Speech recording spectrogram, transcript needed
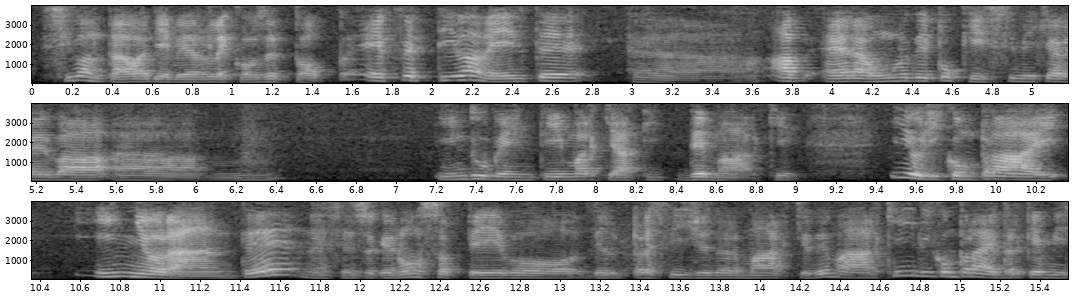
si vantava di avere le cose top. Effettivamente eh, era uno dei pochissimi che aveva eh, indumenti marchiati De Marchi. Io li comprai ignorante, nel senso che non sapevo del prestigio del marchio De Marchi, li comprai perché mi,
